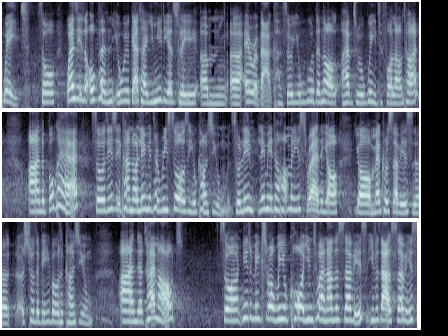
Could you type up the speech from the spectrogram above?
wait. So once it's open, you will get immediately um, uh, error back. So you would not have to wait for a long time. And bulkhead, so this is kind of limit resource you consume. So lim limit how many threads your your microservice uh, should be able to consume. And uh, timeout, so need to make sure when you call into another service, if that service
